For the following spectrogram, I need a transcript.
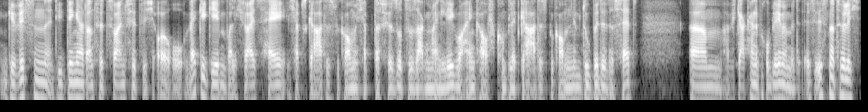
Gewissen die Dinger dann für 42 Euro weggegeben, weil ich weiß, hey, ich habe es gratis bekommen, ich habe dafür sozusagen meinen Lego-Einkauf komplett gratis bekommen, nimm du bitte das Set ähm, habe ich gar keine Probleme mit. Es ist natürlich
